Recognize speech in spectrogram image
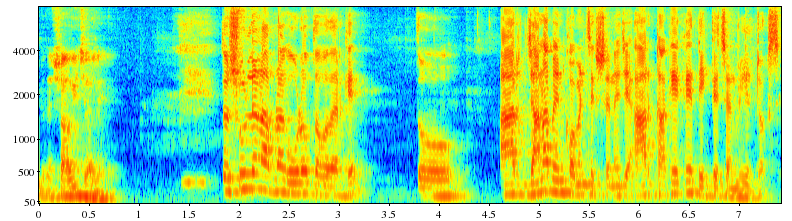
মানে সবই চলে তো শুনলেন আপনার গৌরব তকদারকে তো আর জানাবেন কমেন্ট সেকশনে যে আর কাকে কাকে দেখতে চান রিয়েল টক্সে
